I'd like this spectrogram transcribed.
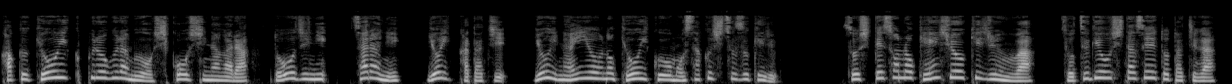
各教育プログラムを施行しながら、同時に、さらに、良い形、良い内容の教育を模索し続ける。そしてその検証基準は、卒業した生徒たちが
